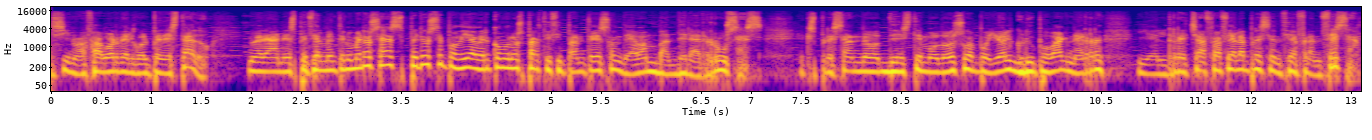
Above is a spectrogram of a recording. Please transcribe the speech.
sino a favor del golpe de Estado. No eran especialmente numerosas, pero se podía ver cómo los participantes ondeaban banderas rusas, expresando de este modo su apoyo al grupo Wagner y el rechazo hacia la presencia francesa,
